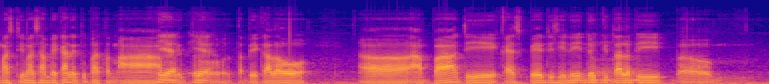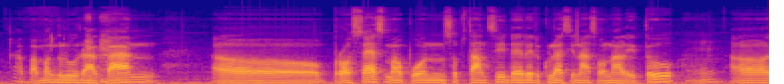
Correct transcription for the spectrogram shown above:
Mas Dimas sampaikan itu bottom up yeah, gitu. Yeah. Tapi kalau uh, apa di KSP di sini itu kita mm -hmm. lebih uh, apa menggelurakan eh, proses maupun substansi dari regulasi nasional itu eh,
